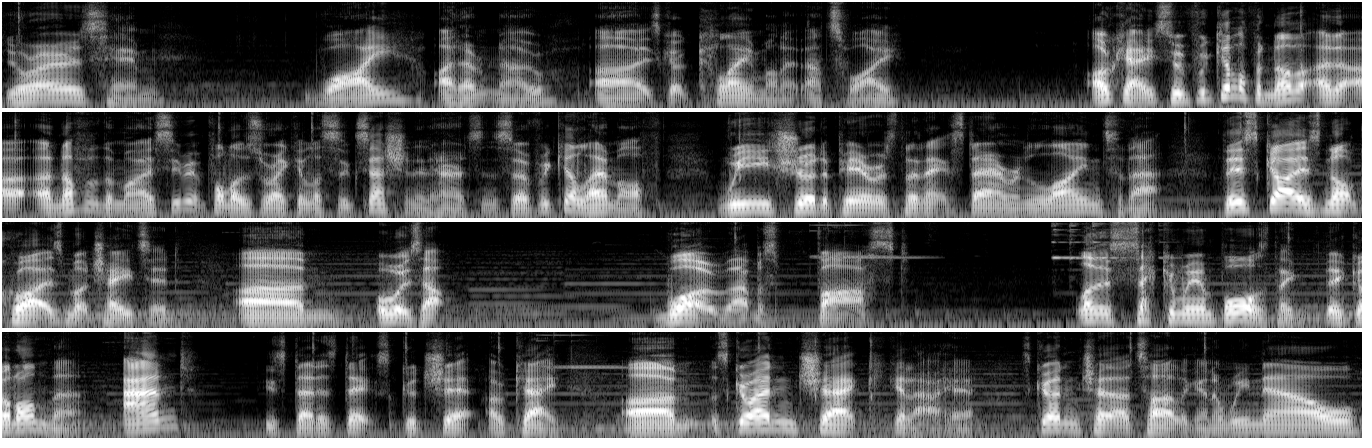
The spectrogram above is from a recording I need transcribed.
Your is him. Why? I don't know. Uh, it's got claim on it. That's why. Okay, so if we kill off another uh, uh, enough of them, I assume it follows regular succession inheritance. So if we kill him off, we should appear as the next heir in line to that. This guy is not quite as much hated. Um, oh, is that... Whoa, that was fast. Like the second we unpause, they, they got on there. And he's dead as dicks. Good shit. Okay, um, let's go ahead and check... Get out of here. Let's go ahead and check that title again. Are we now...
